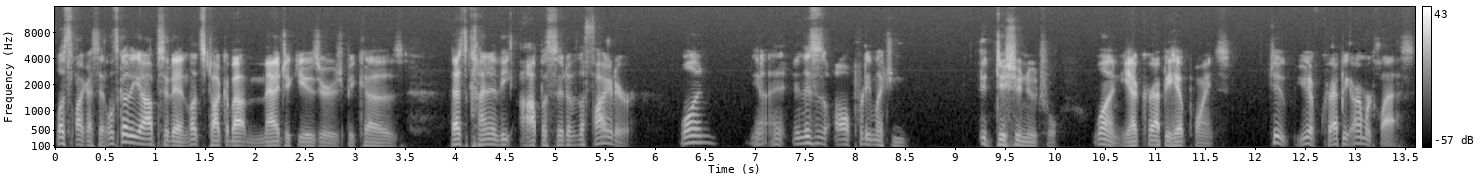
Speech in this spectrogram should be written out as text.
Let's, like I said, let's go to the opposite end. Let's talk about magic users because that's kind of the opposite of the fighter. One, you know, and, this is all pretty much edition neutral. One, you have crappy hit points. Two, you have crappy armor class.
